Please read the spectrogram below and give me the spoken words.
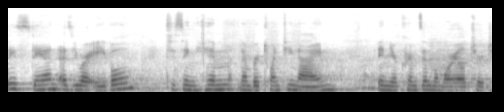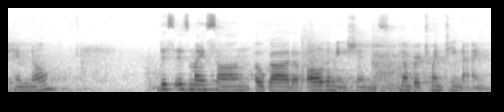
Please stand as you are able to sing hymn number 29 in your Crimson Memorial Church hymnal. This is my song, O God of all the nations, number 29.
